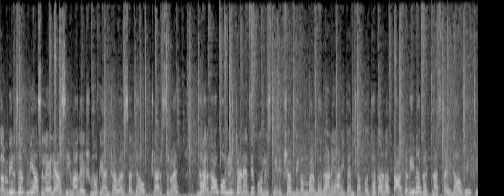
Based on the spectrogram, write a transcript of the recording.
गंभीर जखमी असलेल्या सीमा देशमुख यांच्यावर सध्या उपचार सुरू आहेत. घारगाव पोलीस ठाण्याचे पोलीस निरीक्षक दिगंबर भदाणे आणि त्यांच्या पथकानं तातडीनं घटनास्थळी धाव घेतली.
